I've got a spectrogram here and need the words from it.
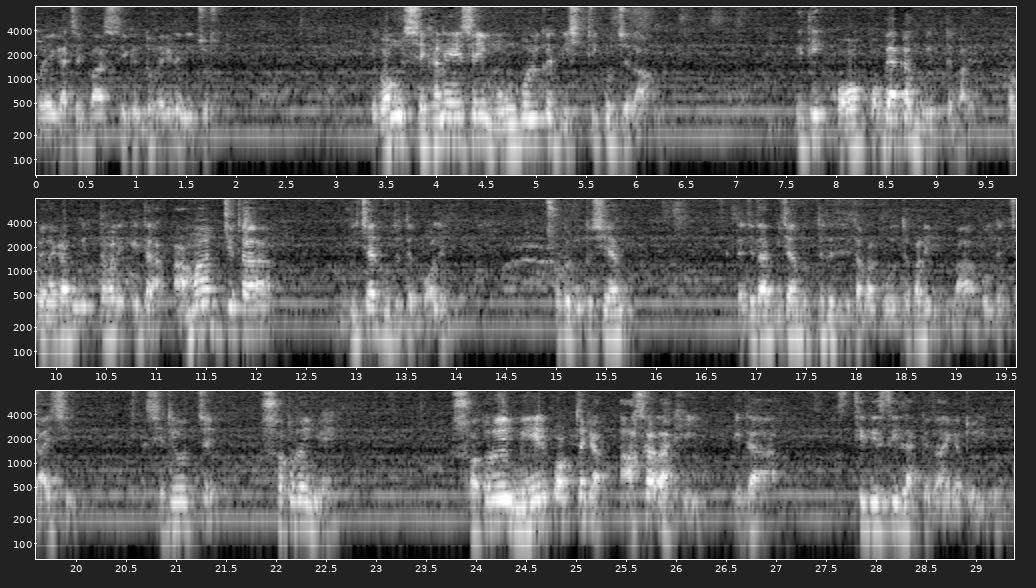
হয়ে গেছে বা সে কিন্তু হয়ে গেছে নিচস্ত এবং সেখানে সেই মঙ্গলকে দৃষ্টি করছে রাহু। এটি কবে নাগাদ মিটতে পারে? কবে নাগাদ মিটতে পারে? এটা আমার যেটা বিচার বুদ্ধিতে বলে, ছোট জ্যোতিষী আমি এটা যেটা বিচার বুদ্ধিতে যেটা আমরা বলতে পারি বা বলতে চাইছি, সেটি হচ্ছে সতেরোই মে। সতেরোই মেয়ের পর থেকে আশা রাখি এটা স্থিতিশীল একটা জায়গা তৈরি করবে।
